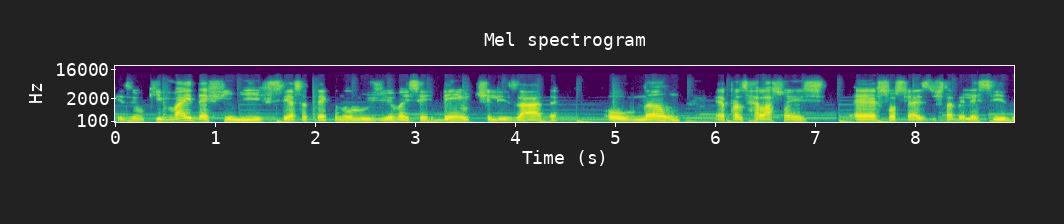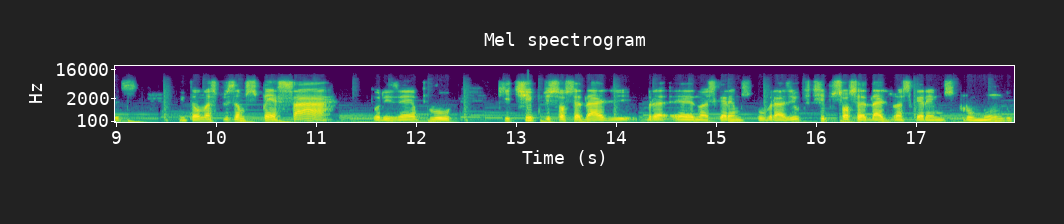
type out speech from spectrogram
Quer dizer, o que vai definir se essa tecnologia vai ser bem utilizada ou não é para as relações é, sociais estabelecidas. Então, nós precisamos pensar, por exemplo, que tipo de sociedade é, nós queremos para o Brasil, que tipo de sociedade nós queremos para o mundo,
